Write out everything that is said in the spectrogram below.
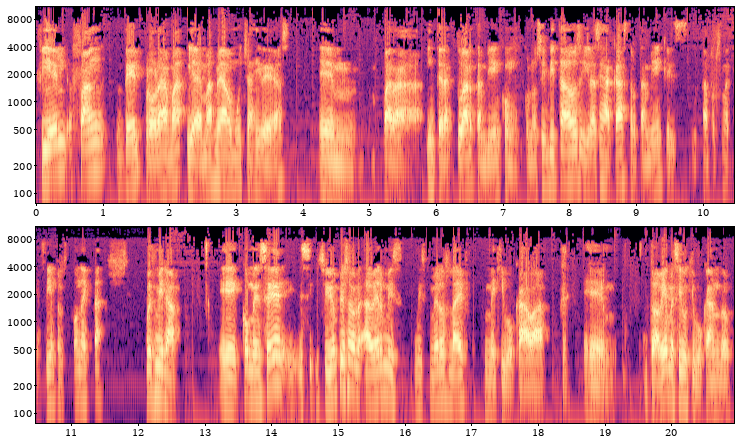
fiel fan del programa y además me ha dado muchas ideas em, para interactuar también con, los invitados y gracias a Castro también, que es una persona que siempre se conecta. Pues mira, eh, comencé, si, yo empiezo a ver mis, mis primeros live, me equivocaba, em, todavía me sigo equivocando,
